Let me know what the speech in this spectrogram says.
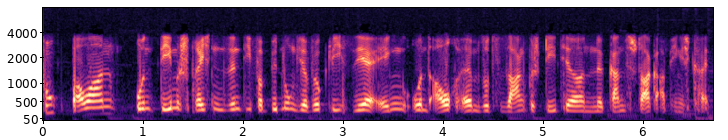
Zugbauern und dementsprechend sind die Verbindungen hier wirklich sehr eng und auch ähm, sozusagen besteht hier eine ganz starke Abhängigkeit.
